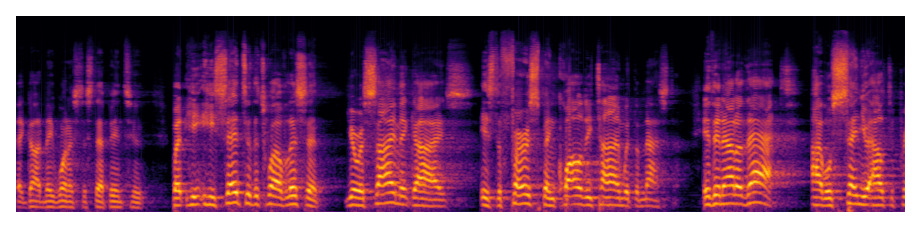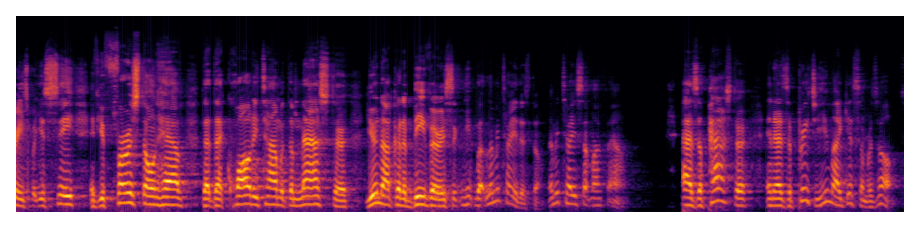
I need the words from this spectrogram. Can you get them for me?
that God may want us to step into. But he, he said to the 12, listen, your assignment, guys, is to first spend quality time with the master. And then out of that, I will send you out to preach. But you see, if you first don't have that, that quality time with the master, you're not going to be very But let me tell you this, though. Let me tell you something I found. As a pastor and as a preacher, you might get some results.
